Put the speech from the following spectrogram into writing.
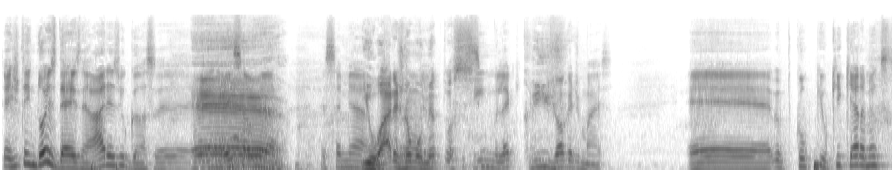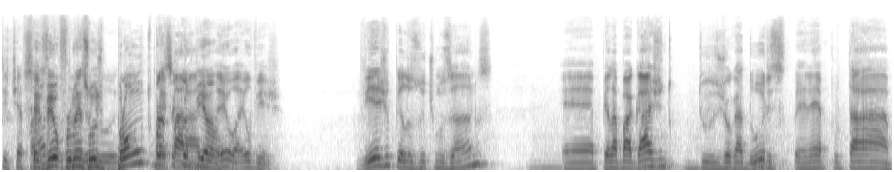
A gente tem dois 10, né? Arias e o Ganso. É, É. Esse é o minha, essa é a minha. E o Arias, num momento Esse assim, moleque incrível. joga demais. É, o, o que, que era mesmo que você tinha Você falado? vê o Fluminense hoje pronto pra ser campeão. Eu, eu vejo. Vejo pelos últimos anos, é, pela bagagem do- dos jogadores, é, né, por estar.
